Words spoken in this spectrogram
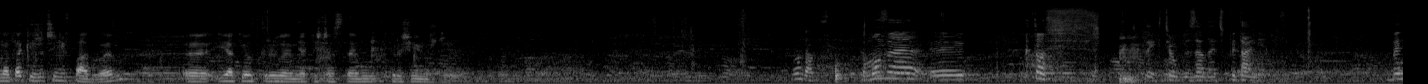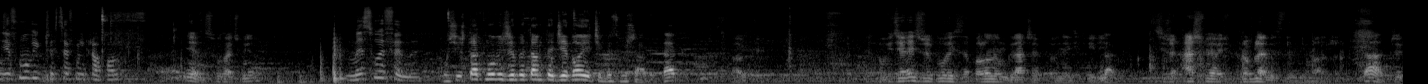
na takie rzeczy nie wpadłem. e, jakie odkryłem jakiś czas temu, które się już dzieją. No dobrze. To może y, ktoś tutaj chciałby zadać pytanie. Będziesz mówić, czy chcesz mikrofon? Nie wiem, słychać mnie? My słyszymy. Musisz tak mówić, żeby tamte dziewoje ciebie słyszały, tak? Okej. Powiedziałeś, że byłeś zapalonym graczem w pewnej chwili. Tak. Znaczy, że aż miałeś problemy z tym niemalże. Tak. Czy,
